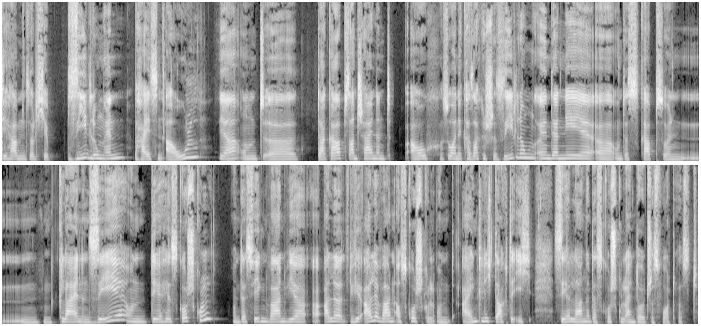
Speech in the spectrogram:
die haben solche Siedlungen, heißen Aul, ja, und äh, da gab es anscheinend auch so eine kasachische Siedlung in der Nähe äh, und es gab so einen, einen kleinen See und der hieß Koschkul. Und deswegen waren wir alle, wir alle waren aus Koschkul. Und eigentlich dachte ich sehr lange, dass Koschkul ein deutsches Wort ist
